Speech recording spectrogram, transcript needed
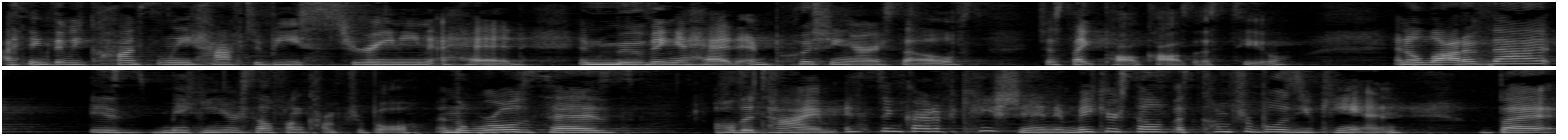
I think that we constantly have to be straining ahead and moving ahead and pushing ourselves, just like Paul calls us to. And a lot of that is making yourself uncomfortable. And the world says, all the time instant gratification and make yourself as comfortable as you can. But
